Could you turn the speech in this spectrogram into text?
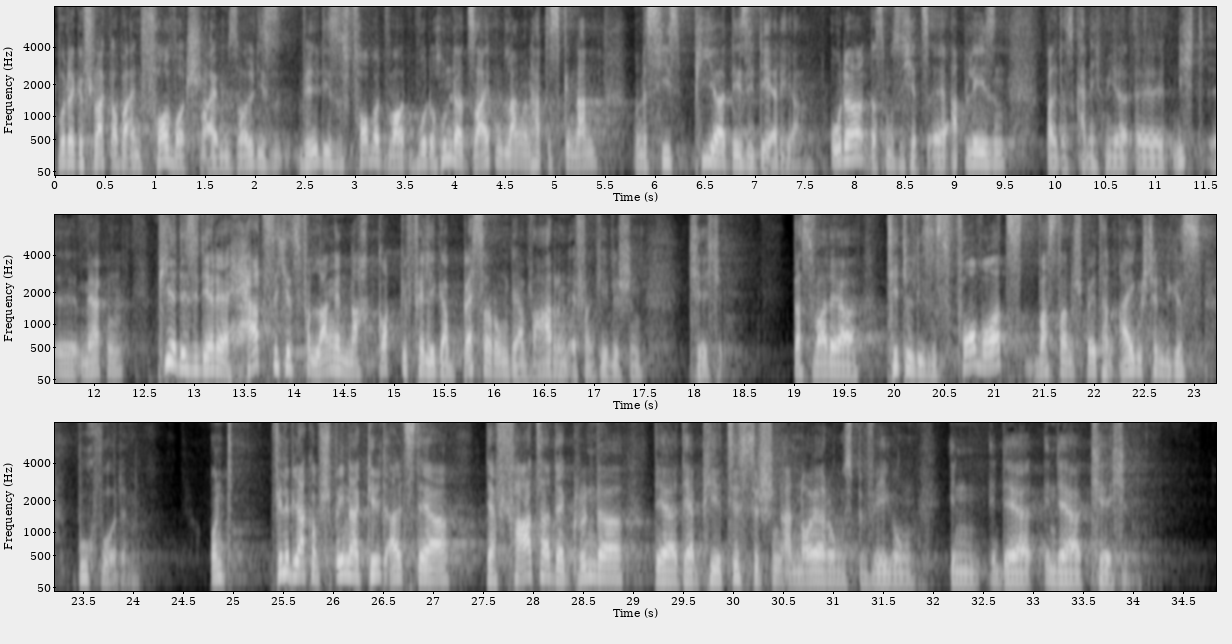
wurde er gefragt, ob er ein Vorwort schreiben soll. Dieses, will, dieses Vorwort wurde 100 Seiten lang und hat es genannt und es hieß Pia Desideria. Oder, das muss ich jetzt äh, ablesen, weil das kann ich mir äh, nicht äh, merken, Pia Desideria, herzliches Verlangen nach gottgefälliger Besserung der wahren evangelischen Kirche. Das war der Titel dieses Vorworts, was dann später ein eigenständiges Buch wurde. Und Philipp Jakob Spener gilt als der, der Vater, der Gründer der, der pietistischen Erneuerungsbewegung in, in, der, in der Kirche.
